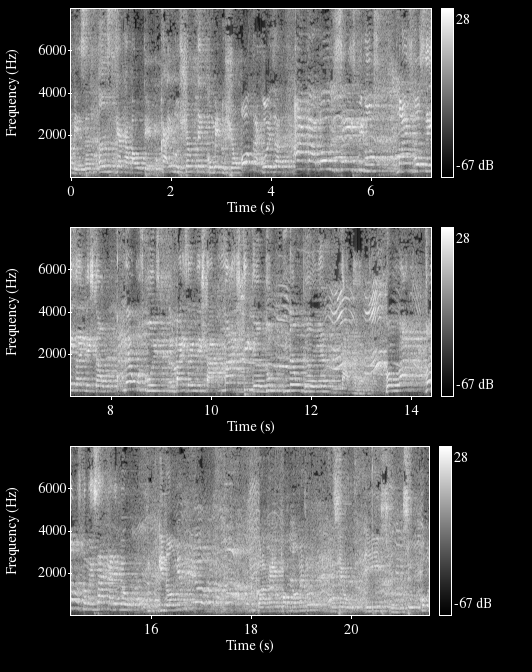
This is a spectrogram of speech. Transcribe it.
mesa antes de acabar o tempo. Caiu no chão, tem que comer no chão. Outra coisa, acabou os seis minutos, mas vocês ainda estão comeu cuscuz, mas ainda está mastigando, não ganha nada. Vamos lá? Vamos começar? Cadê meu gnome? Coloca aí o portômetro, no seu. Isso, no seu corpo.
